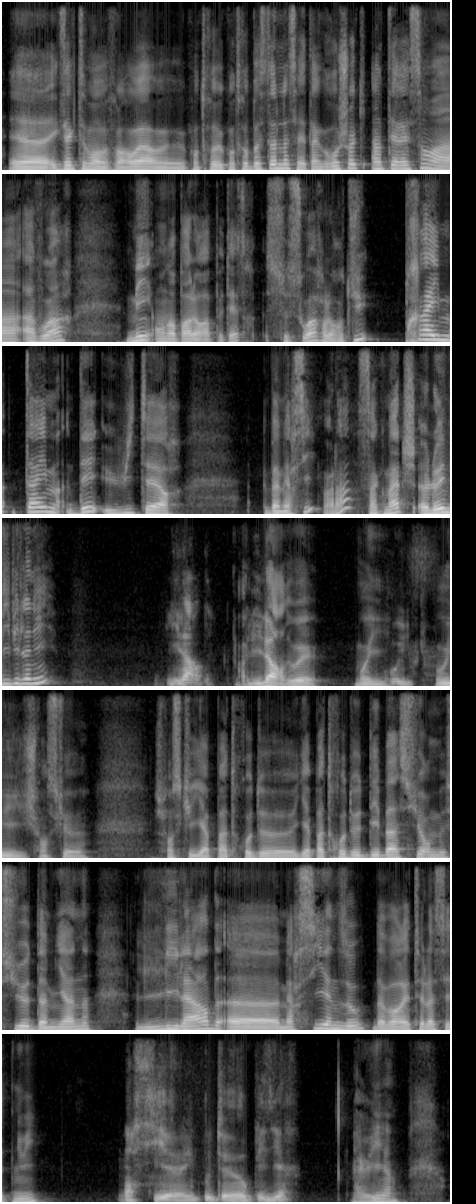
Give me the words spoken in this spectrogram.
Euh, exactement. Enfin, ouais, euh, contre, contre Boston, là, ça va être un gros choc intéressant à, à voir. Mais on en parlera peut-être ce soir lors du prime time des 8h. Bah merci, voilà, 5 matchs. Euh, le MVP de la nuit? Lillard, Ah, Lillard, ouais. Oui, oui. oui, je pense que je pense qu'il n'y a pas trop de il y a pas trop de débat sur monsieur Damian Lillard. Euh, merci Enzo d'avoir été là cette nuit. Merci, euh, écoute, euh, au plaisir. Bah oui, hein.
